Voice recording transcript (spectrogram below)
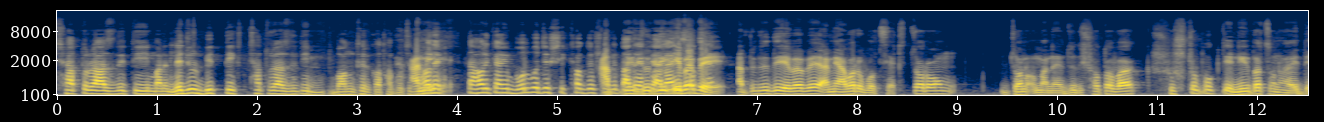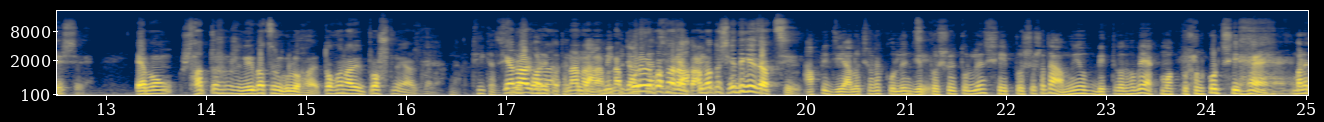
ছাত্র রাজনীতি মানে লেজুর ভিত্তিক ছাত্র রাজনীতি বন্ধের কথা বলছে তাহলে তাহলে কি আমি বলব যে শিক্ষকদের সঙ্গে আপনি তাদের একটা যদি alliance এভাবে আপনি যদি এভাবে আমি আবারও বলছি একটা চরম জন মানে যদি শতভাগ সুষ্ঠু প্রক্রিয়া নির্বাচন হয় দেশে এবং ছাত্র সংসদ নির্বাচনগুলো হয় তখন আর এই প্রশ্নই আসবে না। ঠিক আছে কেন? কথা। না না আমি পরের কথা না আমরা তো সেদিকে যাচ্ছি। আপনি যে আলোচনা করলেন যে প্রশ্ন তুললেন সেই প্রশ্নের সাথে আমিও ব্যক্তিগতভাবে একমত পোষণ করছি। হ্যাঁ, হ্যাঁ। মানে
